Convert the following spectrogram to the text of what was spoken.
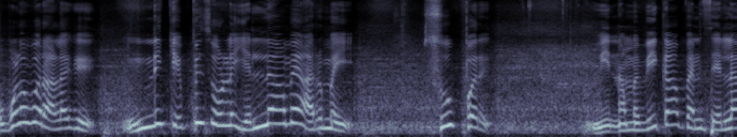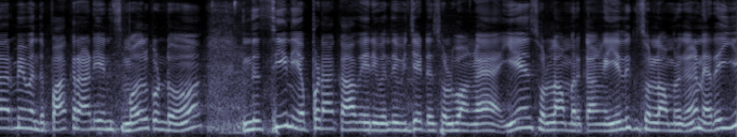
அவ்வளோ ஒரு அழகு. இன்னைக்கு எபிசோடில் எல்லாமே அருமை. சூப்பர். நம்ம வீக்கா பென்ஸ் எல்லாருமே வந்து பார்க்குற ஆடியன்ஸ் முதல் கொண்டும் இந்த சீன் எப்படா காவேரி வந்து விஜய்கிட்ட சொல்லுவாங்க? ஏன் சொல்லாமல் இருக்காங்க? எதுக்கு சொல்லாமல் இருக்காங்க? நிறைய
